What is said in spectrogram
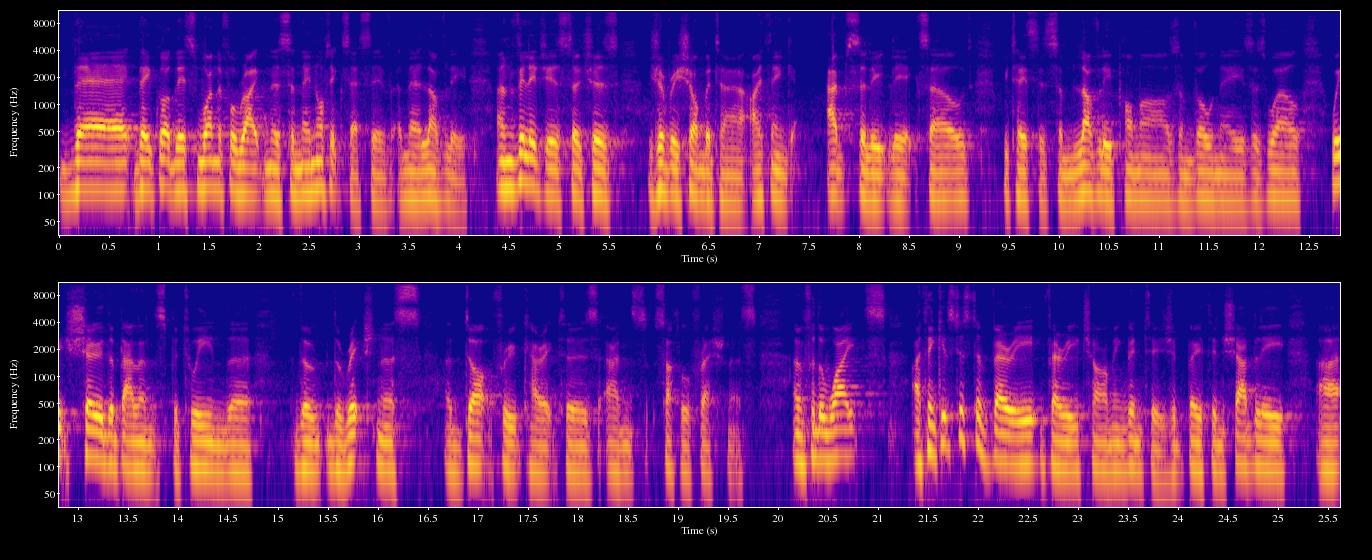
they're, they've got this wonderful ripeness and they're not excessive and they're lovely. And villages such as Givry-Chambertin, I think, absolutely excelled. We tasted some lovely Pomars and Volnays as well, which show the balance between the, the, the richness of dark fruit characters and subtle freshness. And for the whites, I think it's just a very, very charming vintage, both in Chablis uh,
